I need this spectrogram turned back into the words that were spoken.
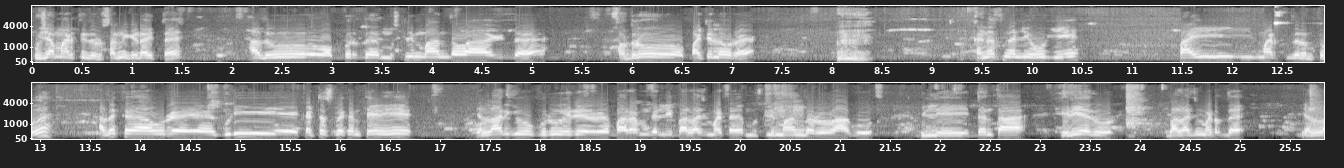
ಪೂಜಾ ಮಾಡ್ತಿದ್ರು, ಸಣ್ಣ ಗಿಡ ಐತೆ ಅದು ಒಬ್ಬರದ ಮುಸ್ಲಿಂ ಬಾಂಧವ ಆಗಿದ್ದ ಸದ್ರು ಪಾಟೀಲ್ ಅವ್ರ ಕನಸಿನಲ್ಲಿ ಹೋಗಿ ತಾಯಿ ಇದು ಮಾಡ್ತಿದ್ರಂತು. ಅದಕ್ಕೆ ಅವ್ರ ಗುಡಿ ಕಟ್ಟಿಸ್ಬೇಕಂತ ಹೇಳಿ ಎಲ್ಲಾರಿಗೂ ಗುರು ಹಿರಿಯರು ಬಾರಾಮಗಲ್ಲಿ ಬಾಲಾಜಿ ಮಠ, ಮುಸ್ಲಿಂ ಹಾಗೂ ಇಲ್ಲಿ ಇದ್ದಂತ ಹಿರಿಯರು, ಬಾಲಾಜಿ ಮಠದ ಎಲ್ಲ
